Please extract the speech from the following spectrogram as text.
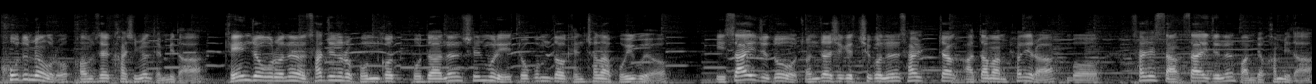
코드명으로 검색하시면 됩니다. 개인적으로는 사진으로 본 것보다는 실물이 조금 더 괜찮아 보이고요. 이 사이즈도 전자시계 치고는 살짝 아담한 편이라 뭐 사실상 사이즈는 완벽합니다.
